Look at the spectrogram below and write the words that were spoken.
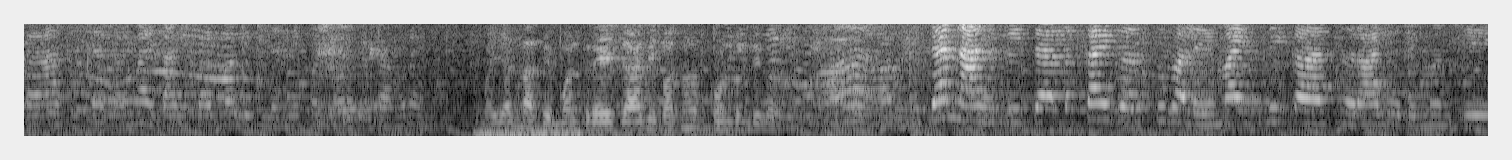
काय असं त्यांना माहीत आम्ही काय बघितलं नाही पण सांगू राहिले. मग यांना ते मंत्री यायच्या आधीपासूनच कोंडून दिलं होतं. हा, त्यांना आम्ही विचारलं काय गरज तुम्हाला हे माहीत नाही का? सर आले होते मंत्री.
